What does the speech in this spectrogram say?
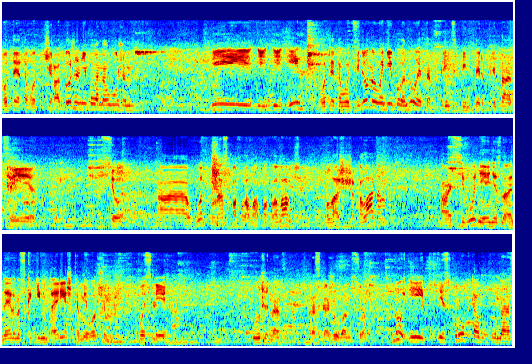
Вот это вот вчера тоже не было на ужин. И, и, и, и вот это вот зеленого не было. Ну, это, в принципе, интерпретации все. А вот у нас пахлава. Пахлава была с шоколадом. А сегодня, я не знаю, наверное, с какими-то орешками. В общем, после ужина расскажу вам все. Ну и из фруктов у нас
